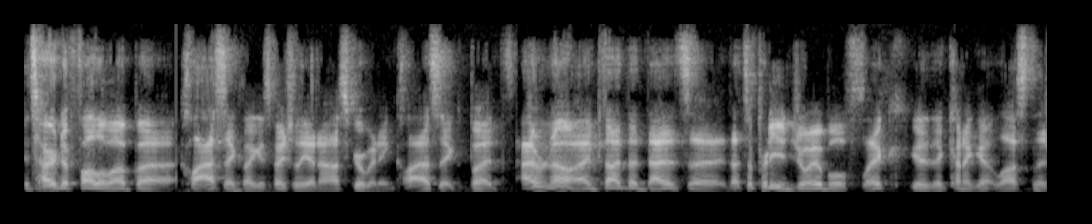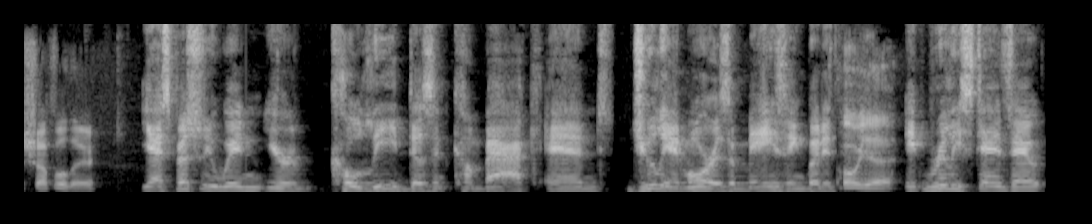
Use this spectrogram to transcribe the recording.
it's hard to follow up a classic, like especially an Oscar-winning classic. But I don't know. I thought that that's a that's a pretty enjoyable flick that kind of got lost in the shuffle there. Yeah, especially when your co-lead doesn't come back, and Julianne Moore is amazing, but it oh yeah, it really stands out.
